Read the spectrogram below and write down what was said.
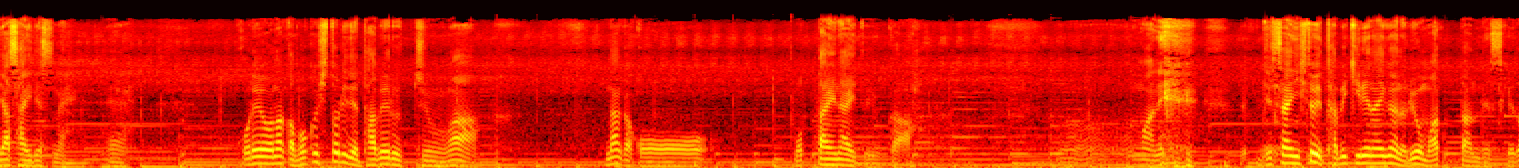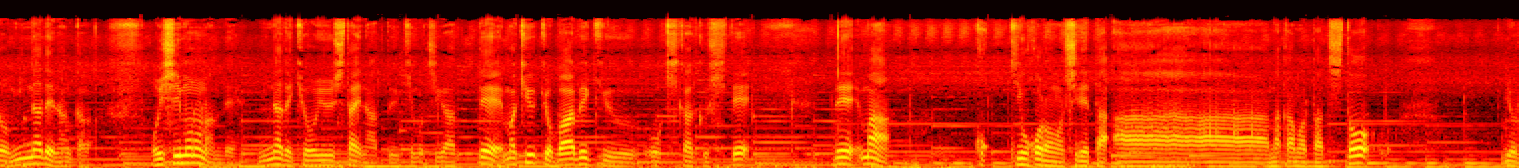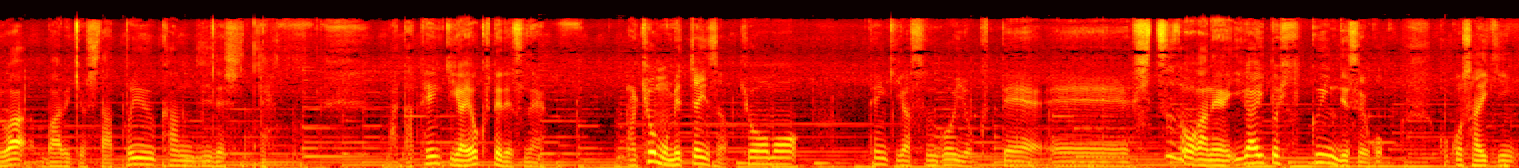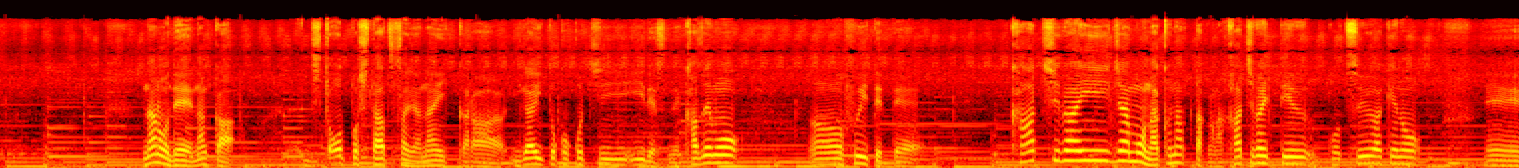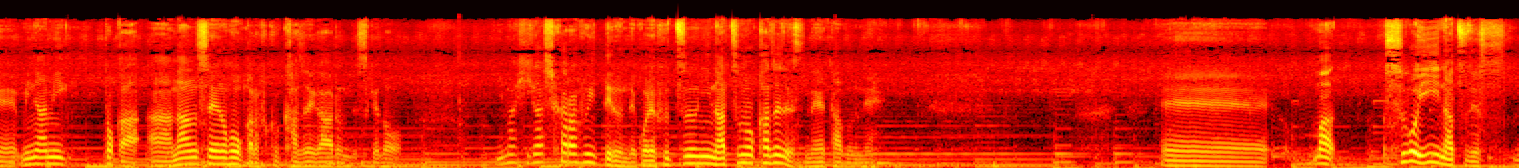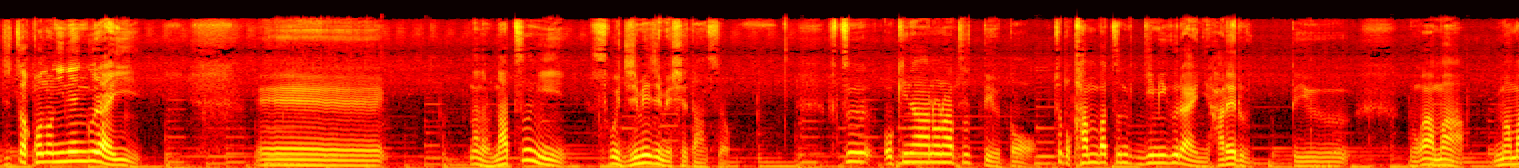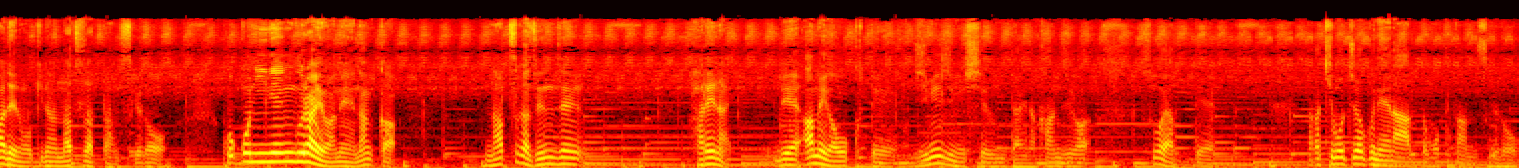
野菜ですね、えーこれをなんか僕一人で食べるっちゅうんはなんかこうもったいないというかうんまあね 実際に一人で食べきれないぐらいの量もあったんですけどみんなでなんか美味しいものなんでみんなで共有したいなという気持ちがあって、まあ、急遽バーベキューを企画してでまあ気心の知れたあ仲間たちと夜はバーベキューをしたという感じでしたね。天気が良くてですね今日もめっちゃいいんですよ。今日も天気がすごい良くて、えー湿度がね意外と低いんですよここ最近。なのでなんかじとっとした暑さじゃないから意外と心地いいですね。風も吹いててカーチバイじゃもうなくなったかな。カーチバイっていうこう梅雨明けの、えー南とかあ南西の方から吹く風があるんですけど今東から吹いてるんでこれ普通に夏の風ですね多分ね。えーまあすごいいい夏です。実はこの2年ぐらいえーなんだろう夏にすごいジメジメしてたんですよ。普通沖縄の夏っていうとちょっと干ばつ気味ぐらいに晴れるっていうのがまあ今までの沖縄の夏だったんですけどここ2年ぐらいはねなんか夏が全然晴れない。で雨が多くてジメジメしてるみたいな感じがすごいあってなんか気持ちよくねえなと思ってたんですけど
